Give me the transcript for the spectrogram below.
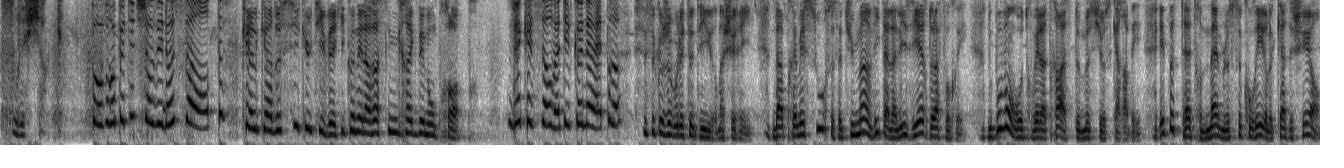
sous le choc. Pauvre petite chose innocente Quelqu'un de si cultivé qui connaît la racine grecque des noms propres. Mais quel sort va-t-il connaître? C'est ce que je voulais te dire, ma chérie. D'après mes sources, cet humain vit à la lisière de la forêt. Nous pouvons retrouver la trace de Monsieur Scarabée, et peut-être même le secourir le cas échéant.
